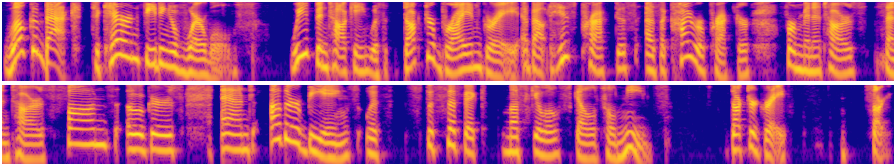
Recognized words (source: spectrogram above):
Welcome back to Care and Feeding of Werewolves. We've been talking with Dr. Brian Gray about his practice as a chiropractor for minotaurs, centaurs, fauns, ogres, and other beings with specific musculoskeletal needs. Dr. Gray, sorry,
